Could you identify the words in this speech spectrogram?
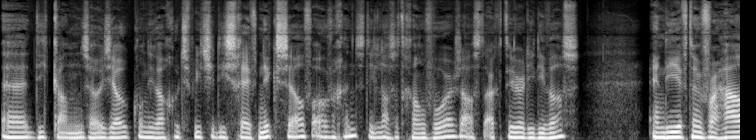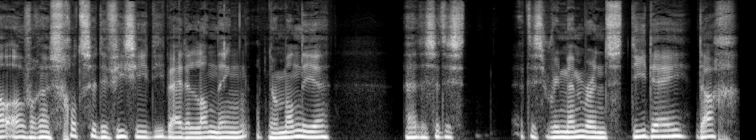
uh, die kan sowieso, kon die wel goed speechen. Die schreef niks zelf overigens. Die las het gewoon voor, zoals de acteur die die was. En die heeft een verhaal over een Schotse divisie die bij de landing op Normandië. Uh, dus het is, het is Remembrance D-Day dag.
